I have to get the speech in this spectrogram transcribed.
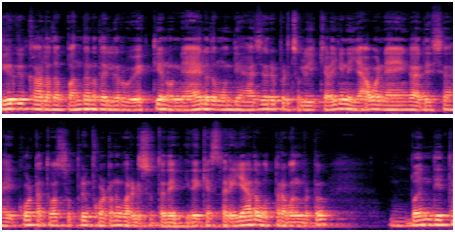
ದೀರ್ಘಕಾಲದ ಬಂಧನದಲ್ಲಿರುವ ವ್ಯಕ್ತಿಯನ್ನು ನ್ಯಾಯಾಲಯದ ಮುಂದೆ ಹಾಜರುಪಡಿಸಲು ಈ ಕೆಳಗಿನ ಯಾವ ನ್ಯಾಯಾಂಗ ಆದೇಶ ಹೈಕೋರ್ಟ್ ಅಥವಾ ಸುಪ್ರೀಂ ಕೋರ್ಟನ್ನು ಹೊರಡಿಸುತ್ತದೆ? ಇದಕ್ಕೆ ಸರಿಯಾದ ಉತ್ತರ ಬಂದ್ಬಿಟ್ಟು ಬಂಧಿತ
